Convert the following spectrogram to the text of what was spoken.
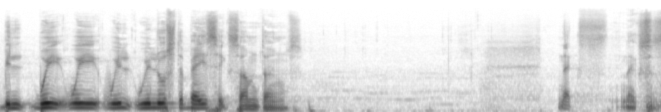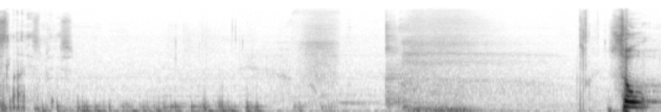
we, we, we, we lose the basics sometimes. Next, next slide, please. So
